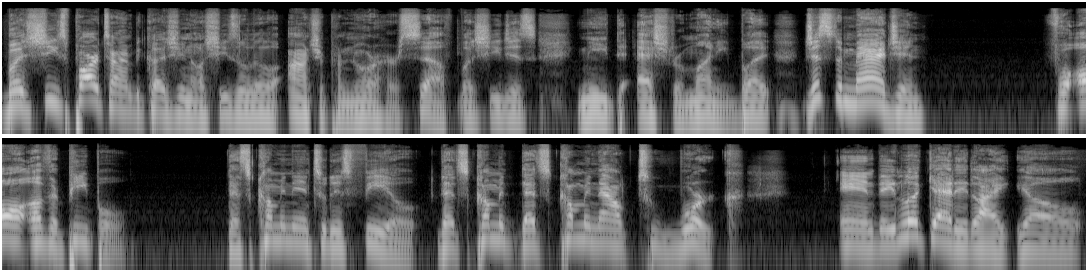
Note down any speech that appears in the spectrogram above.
but she's part time because you know she's a little entrepreneur herself. But she just need the extra money. But just imagine for all other people that's coming into this field, that's coming, that's coming out to work, and they look at it like, yo,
